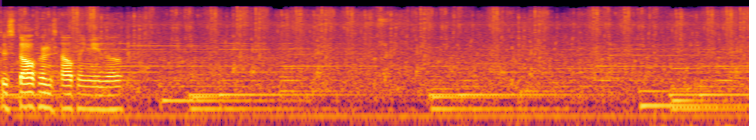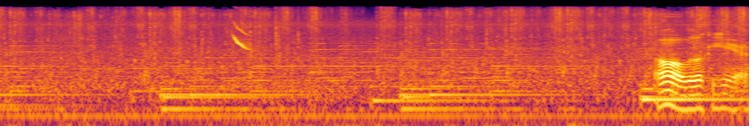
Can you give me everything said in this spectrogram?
This dolphin's helping me though. Here.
